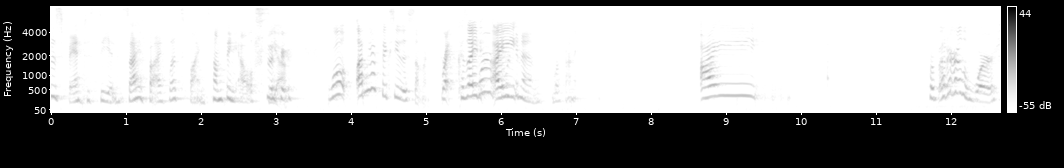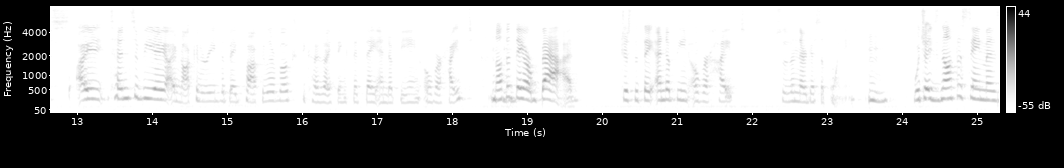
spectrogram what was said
is fantasy and sci-fi. Let's find something else. Yeah. well i'm gonna fix you this summer right. because i We're, i we're gonna work on it. I for better or the worse, I tend to be a I'm not going to read the big popular books because I think that they end up being overhyped. Not that they are bad, just that they end up being overhyped, so then they're disappointing. Mm. Which is not the same as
